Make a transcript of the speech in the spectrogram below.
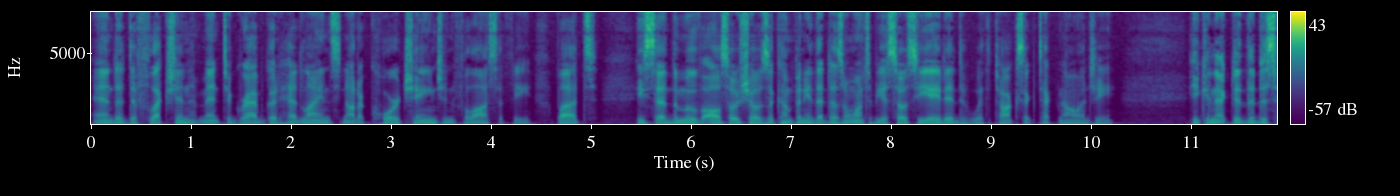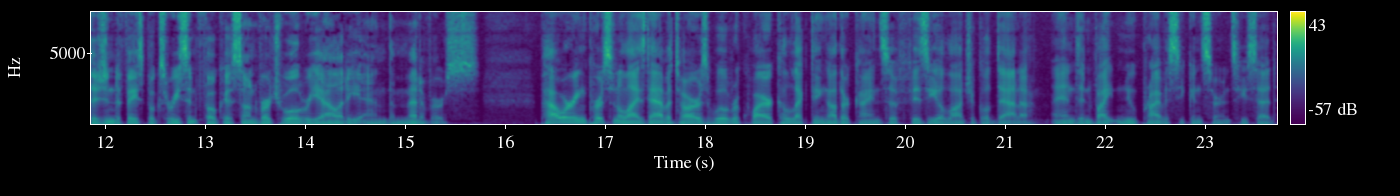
and a deflection meant to grab good headlines, not a core change in philosophy. But he said the move also shows a company that doesn't want to be associated with toxic technology. He connected the decision to Facebook's recent focus on virtual reality and the metaverse. Powering personalized avatars will require collecting other kinds of physiological data and invite new privacy concerns, he said.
